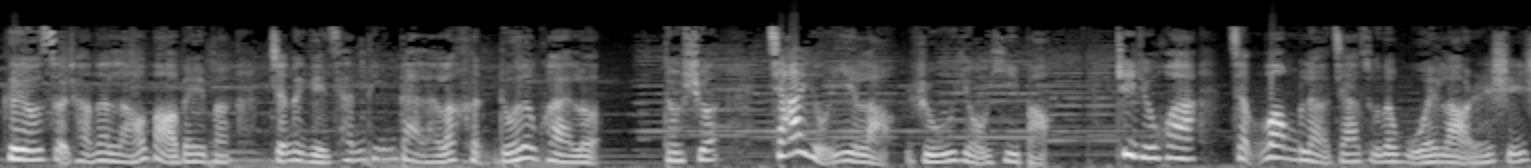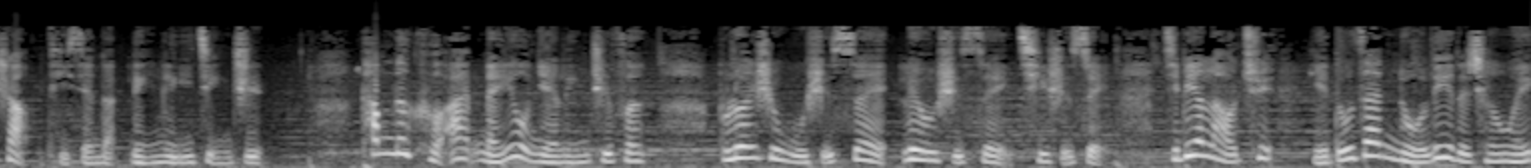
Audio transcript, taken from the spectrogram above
各有所长的老宝贝们，真的给餐厅带来了很多的快乐。都说家有一老，如有一宝，这句话在忘不了家族的五位老人身上体现的淋漓尽致。他们的可爱没有年龄之分，不论是五十岁、六十岁、七十岁，即便老去，也都在努力的成为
